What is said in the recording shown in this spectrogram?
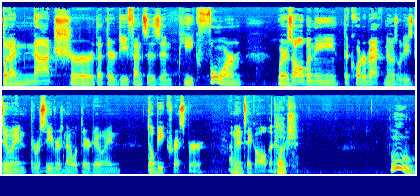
but I'm not sure that their defense is in peak form. Whereas Albany, the quarterback knows what he's doing, the receivers know what they're doing. They'll be crisper. I'm going to take Albany. Coach. Ooh,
